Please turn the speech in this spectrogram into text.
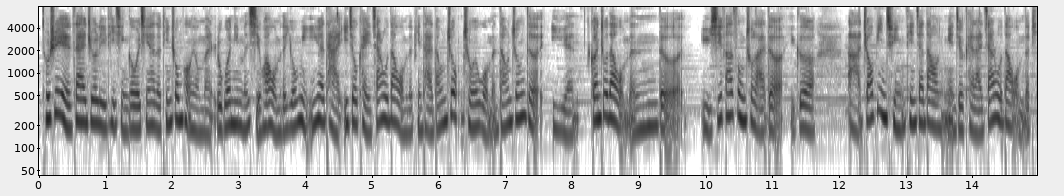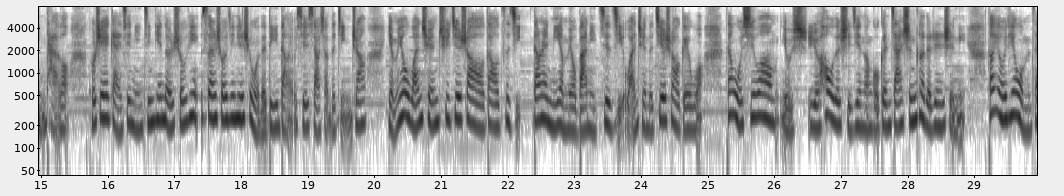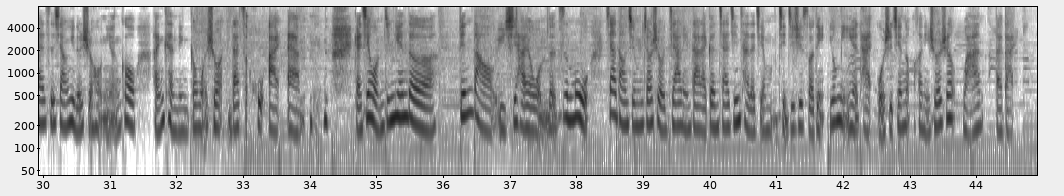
同时，也在这里提醒各位亲爱的听众朋友们，如果你们喜欢我们的优米音乐台，依旧可以加入到我们的平台当中，成为我们当中的一员，关注到我们的羽西发送出来的一个啊招聘群，添加到里面就可以来加入到我们的平台了。同时也感谢您今天的收听。虽然说今天是我的第一档，有些小小的紧张，也没有完全去介绍到自己，当然你也没有把你自己完全的介绍给我，但我希望有以后的时间能够更加深刻的认识你。当有一天我们再次相遇的时候，你能够很肯定跟我说 That's who I am。感谢我们今天的。编导语气还有我们的字幕，下档节目将是由嘉玲带来更加精彩的节目，请继续锁定优米音乐台，我是千诺，和你说声晚安，拜拜。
